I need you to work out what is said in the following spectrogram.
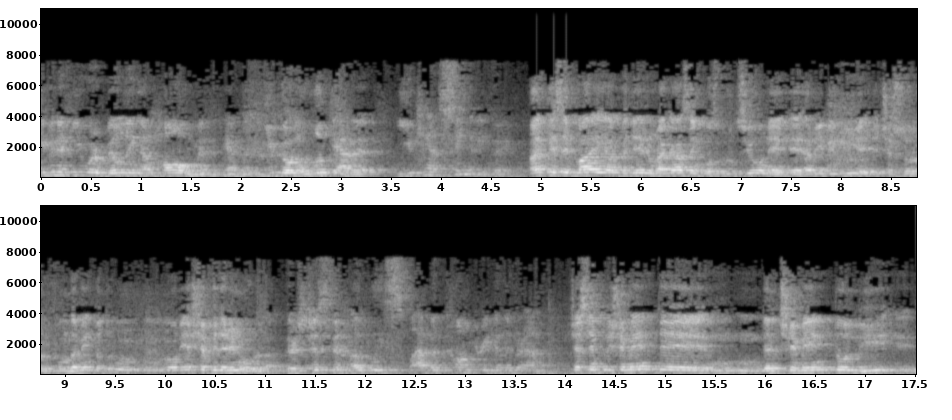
even if you were building a home and, and you go to look at it, you can't see anything. Anche se vai a vedere una casa in costruzione e arrivi lì e c'è solo il fondamento, tu non, non riesci a vedere nulla. There's just an ugly slab of concrete in the ground. C'è semplicemente un- un- del cemento lì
